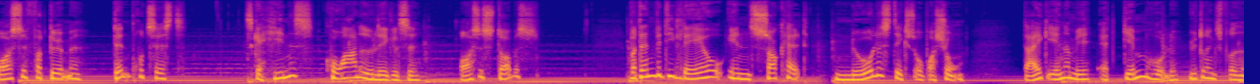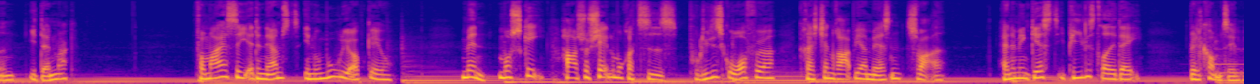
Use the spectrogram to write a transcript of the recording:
også fordømme den protest? Skal hendes koranødelæggelse også stoppes? Hvordan vil de lave en såkaldt nålestiksoperation, der ikke ender med at gennemhulle ytringsfriheden i Danmark? For mig at se er det nærmest en umulig opgave. Men måske har Socialdemokratiets politiske ordfører Christian Rabia Madsen svaret. Han er min gæst i Pilestræde i dag. Velkommen til. Der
